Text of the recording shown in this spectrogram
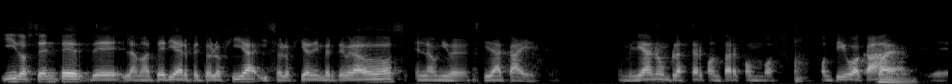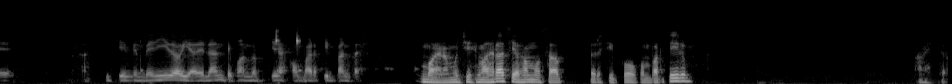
y docente de la materia Herpetología y Zoología de Invertebrados 2 en la Universidad KS. Emiliano, un placer contar con vos, contigo acá. así que bienvenido y adelante cuando quieras compartir pantalla. Bueno, muchísimas gracias. Vamos a ver si puedo compartir. Ahí está.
